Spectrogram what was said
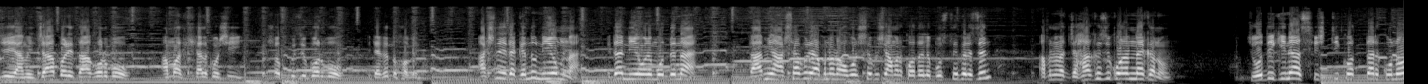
যে আমি যা পারি তা করব, আমার খেয়াল খুশি সব কিছু করব, এটা কিন্তু হবে না। আসলে এটা কিন্তু নিয়ম না। এটা নিয়মের মধ্যে না। তা আমি আশা করি আপনারা অবশ্যই অবশ্যই আমার কথাগুলো বুঝতে পেরেছেন। আপনারা যাহা কিছু করেন না কেন যদি কিনা সৃষ্টিকর্তার কোনো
